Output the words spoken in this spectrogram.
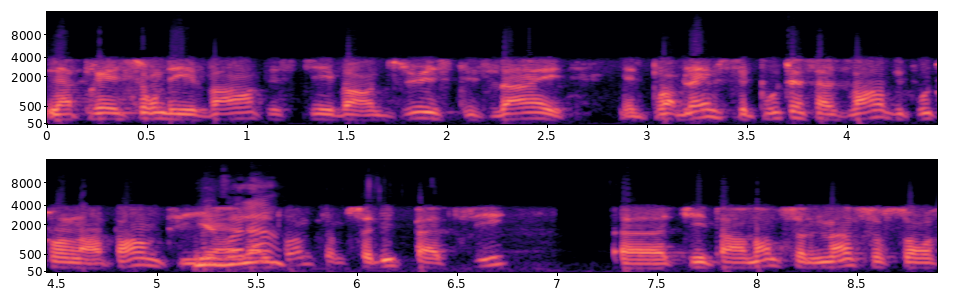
la pression des ventes et ce qui est vendu et ce qui se vend. Et- mais le problème, c'est pour que ça se vende, il faut qu'on l'entende. Puis il y a voilà. un album comme celui de Patty euh, qui est en vente seulement sur son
